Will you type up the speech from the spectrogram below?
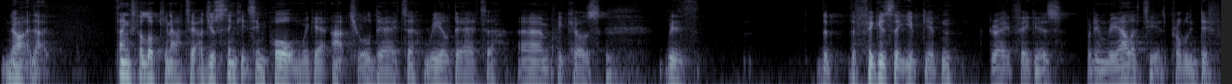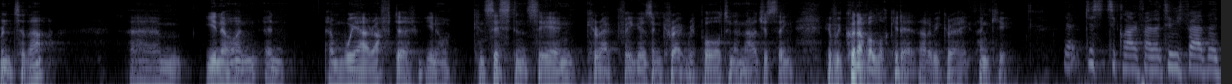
No, that, thanks for looking at it. I just think it's important we get actual data, real data, um, because with the, the figures that you've given, great figures, but in reality it's probably different to that. Um, you know, and, and, and we are after, you know, consistency and correct figures and correct reporting, and I just think if we could have a look at it, that'd be great. Thank you. Yeah, just to clarify that, to be fair, the,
